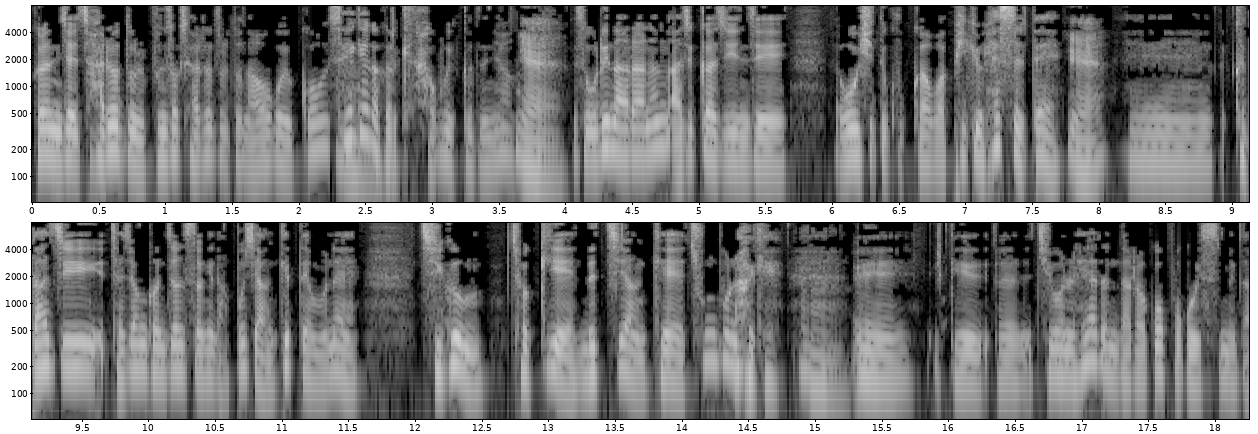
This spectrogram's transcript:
그런 이제 자료들 분석 자료들도 나오고 있고 세계가 음. 그렇게 가고 있거든요. 예. 그래서 우리나라는 아직까지 이제 OECD 국가와 비교했을 때 예. 에, 그다지 재정 건전성이 나쁘지 않기 때문에 지금 적기에 늦지 않게 충분하게 음. 예, 이렇게 에, 지원을 해야 된다라고 보고 있습니다.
